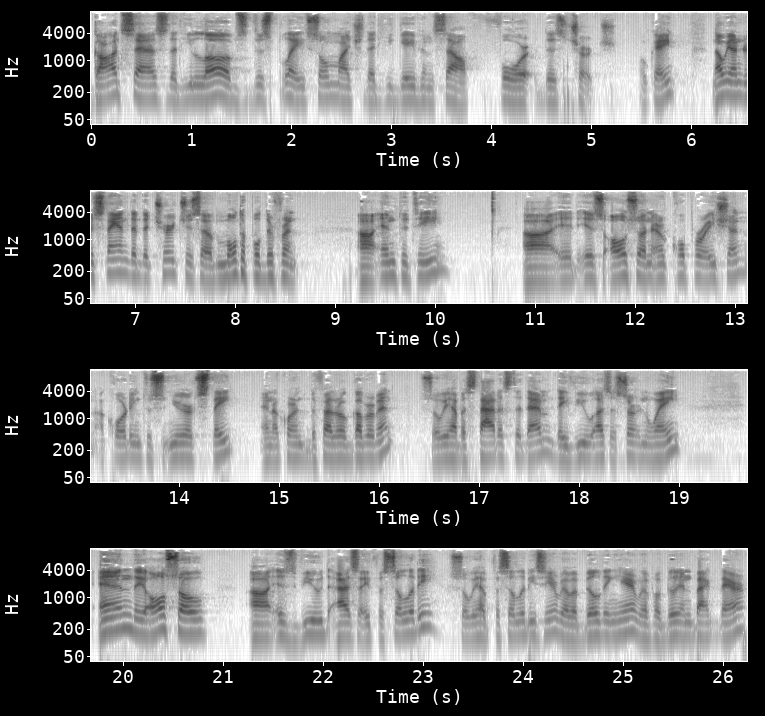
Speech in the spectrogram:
God says that He loves this place so much that He gave Himself for this church. Okay? Now we understand that the church is a multiple different uh, entity. Uh, it is also an incorporation according to New York State and according to the federal government. So we have a status to them. They view us a certain way. And they also uh, is viewed as a facility. So we have facilities here. We have a building here. We have a building back there.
